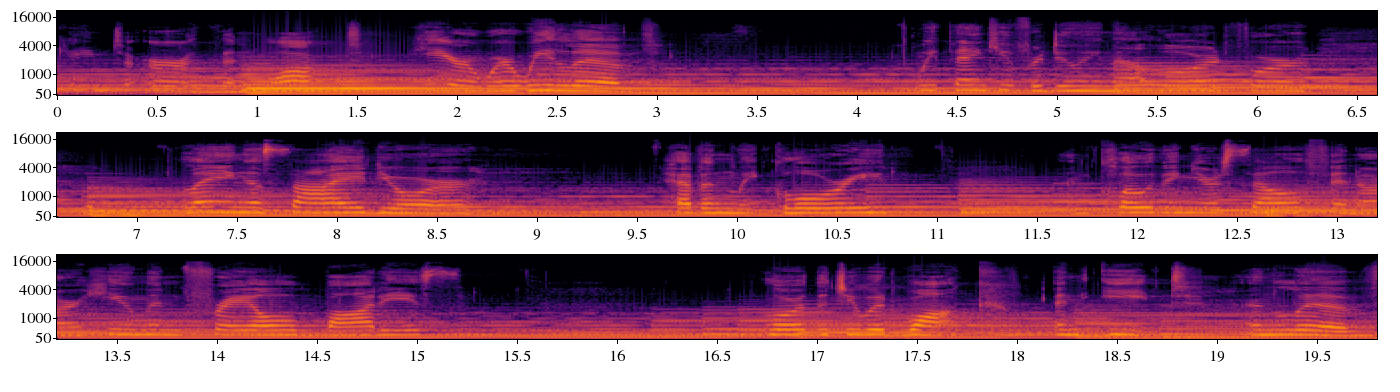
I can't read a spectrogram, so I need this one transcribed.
came to earth and walked here where we live. We thank you for doing that, Lord, for laying aside your heavenly glory and clothing yourself in our human, frail bodies. Lord, that you would walk and eat and live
